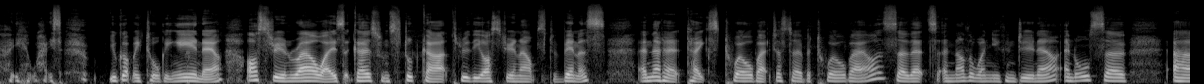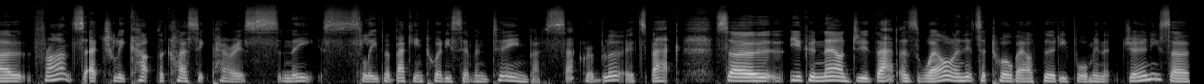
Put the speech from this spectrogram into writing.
Airways. You've got me talking air now. Austrian Railways that goes from Stuttgart through the Austrian Alps to Venice, and that takes 12 just over 12 hours. So that's another one you can do now. And also, uh, France actually cut the classic Paris Nice sleeper back in 2017, but sacre bleu, it's back. So you can now do that as well, and it's a 12 hour, 34 minute journey. So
